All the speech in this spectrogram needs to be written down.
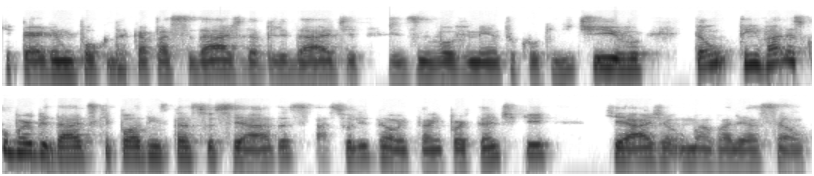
que perdem um pouco da capacidade, da habilidade de desenvolvimento cognitivo. Então, tem várias comorbidades que podem estar associadas à solidão. Então, é importante que, que haja uma avaliação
